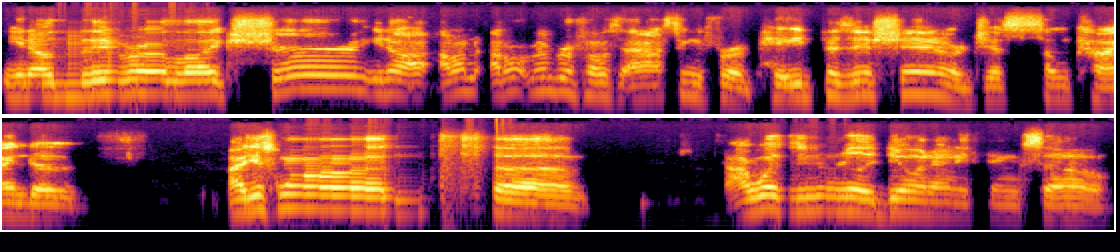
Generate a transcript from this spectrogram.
you know, they were like, sure, you know, I don't I don't remember if I was asking for a paid position or just some kind of I just wanted to I wasn't really doing anything, so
